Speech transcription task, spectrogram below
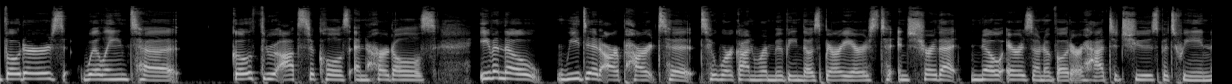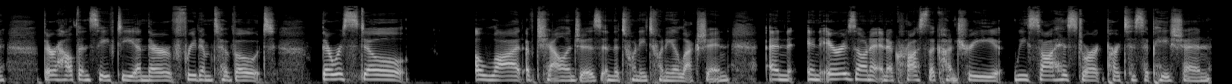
voters willing to go through obstacles and hurdles, even though we did our part to, to work on removing those barriers to ensure that no Arizona voter had to choose between their health and safety and their freedom to vote. There were still a lot of challenges in the 2020 election. And in Arizona and across the country, we saw historic participation.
